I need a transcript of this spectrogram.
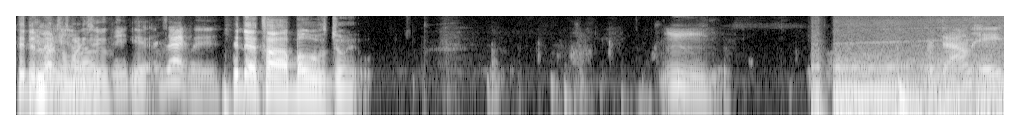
Hit the next one, 22. Yeah. exactly. Hit that Todd Bowles joint. Mm. They're down eight.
